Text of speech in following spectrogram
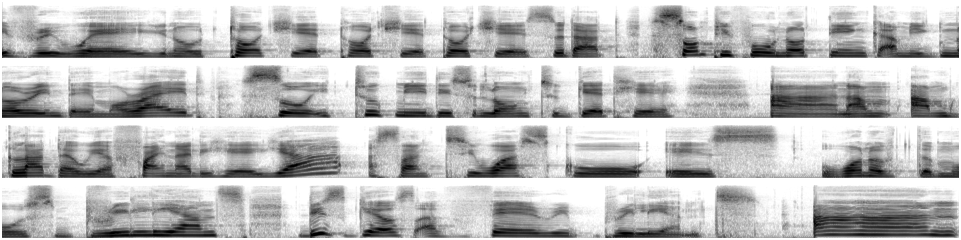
everywhere, you know, touch here, touch here, touch here, so that some people will not think I'm ignoring them, all right? So it took me this long to get here. And I'm, I'm glad that we are finally here. Yeah, Asantewaa School is one of the most brilliant. These girls are very brilliant. And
